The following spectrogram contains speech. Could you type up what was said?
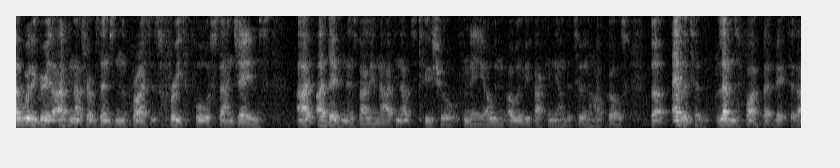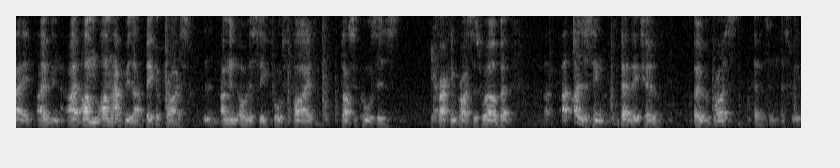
I would agree that I think that's represented in the price. It's three to four Stan James. I, I don't think there's value in that. I think that's too short for me. I wouldn't I wouldn't be backing the under two and a half goals. But Everton, eleven to five BetVictor. I I think I I'm I'm happy with that bigger price. I mean obviously four to five plus a quarters, yeah. cracking price as well. But I, I just think BetVictor overpriced. Everton this week.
